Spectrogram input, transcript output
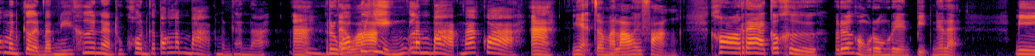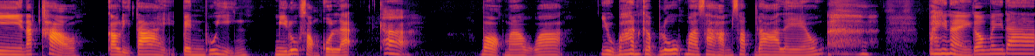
คมันเกิดแบบนี้ขึ้นน่ะ ทุกคนก็ต้องลำบากเหมือนกันนะอะหรือว่าแต่ผู้หญิงลำบากมากกว่า อะ เนี่ยจะมาเล่าให้ฟัง ข้อแรกก็คือเรื่องของโรงเรียนปิดเนี่ยแหละ มีนักข่าวเกาหลีใต้เป็นผู้หญิง มีลูกสองคนแล้วค่ะ บอกมาบอกว่า อยู่บ้านกับลูกมาสามสัปดาห์แล้ว ไปไหนก็ไม่ได้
